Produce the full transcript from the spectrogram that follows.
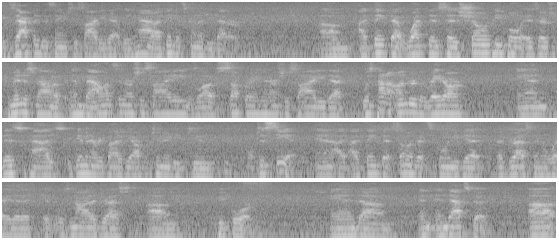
exactly the same society that we had. I think it's going to be better. Um, I think that what this has shown people is there's a tremendous amount of imbalance in our society. There's a lot of suffering in our society that was kind of under the radar, and this has given everybody the opportunity to to see it. And I, I think that some of it's going to get addressed in a way that it, it was not addressed um, before, and um, and and that's good. Uh,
